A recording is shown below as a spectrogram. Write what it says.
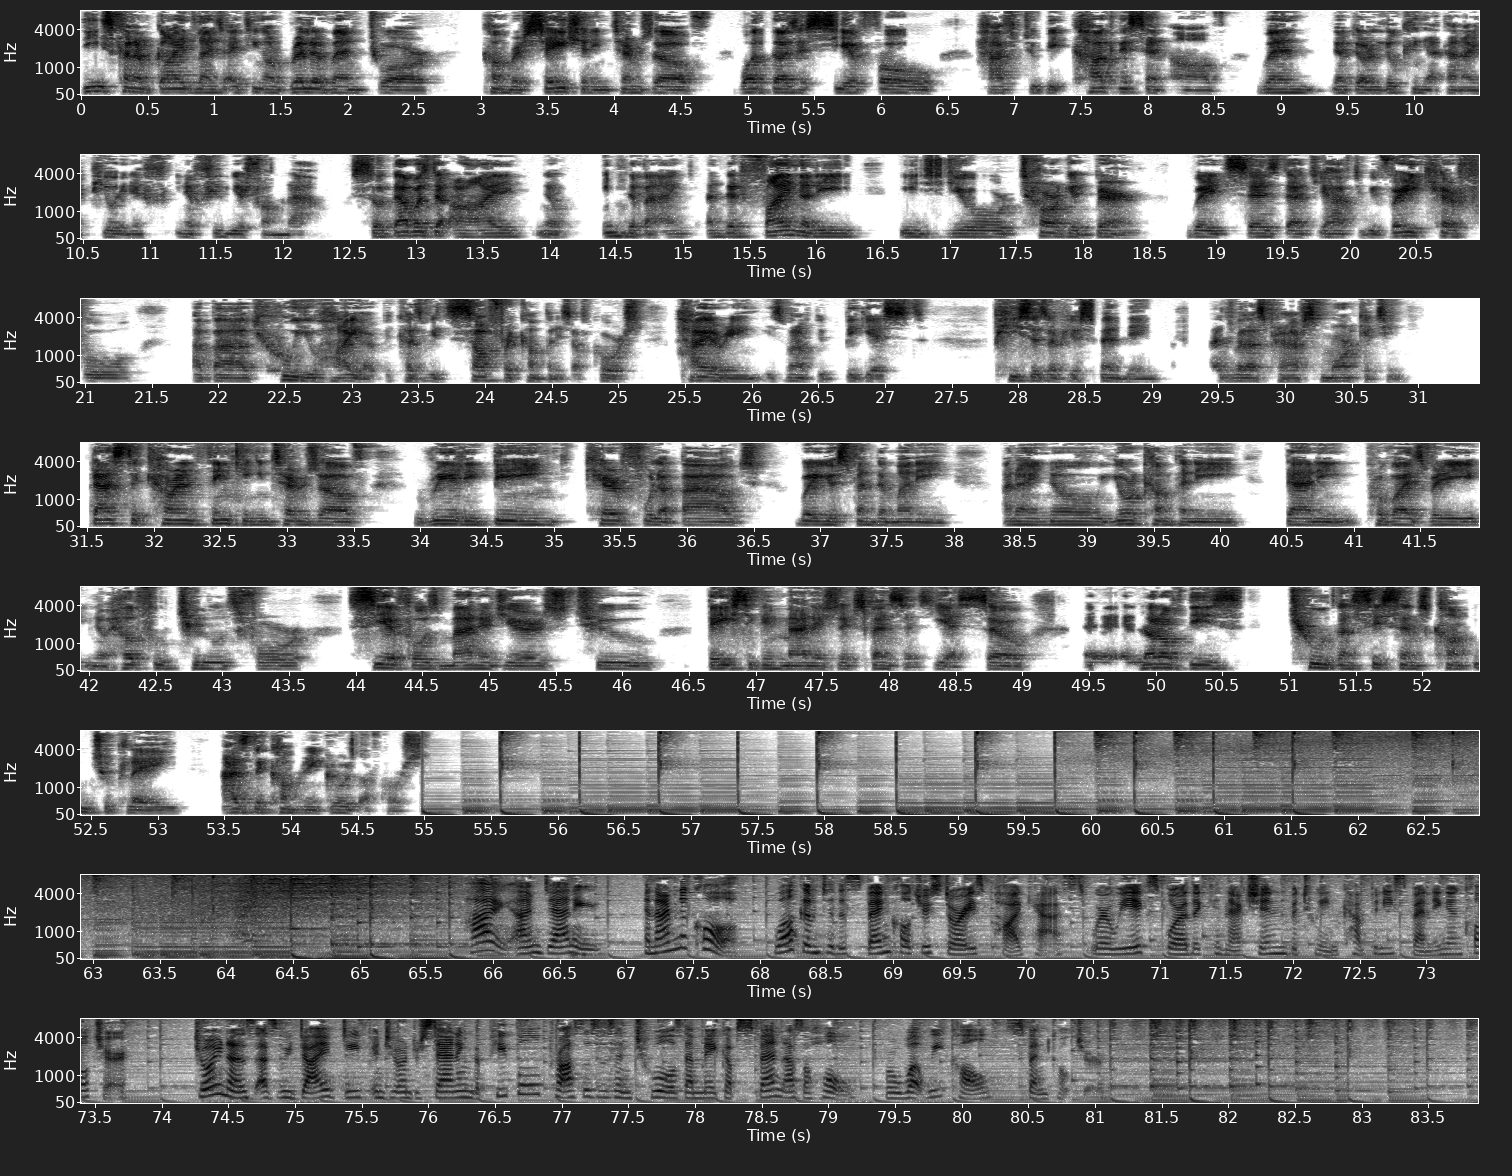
these kind of guidelines, I think, are relevant to our conversation in terms of what does a CFO have to be cognizant of when they're looking at an IPO in a, in a few years from now. So that was the I, you know, in the bank. And then finally is your target burn, where it says that you have to be very careful about who you hire because with software companies, of course, hiring is one of the biggest pieces of your spending as well as perhaps marketing. That's the current thinking in terms of really being careful about where you spend the money. And I know your company, Danny, provides very you know, helpful tools for CFOs, managers to basically manage the expenses. Yes. So a lot of these tools and systems come into play as the company grows, of course. Hi, I'm Danny. And I'm Nicole. Welcome to the Spend Culture Stories podcast, where we explore the connection between company spending and culture. Join us as we dive deep into understanding the people, processes, and tools that make up spend as a whole, or what we call spend culture.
